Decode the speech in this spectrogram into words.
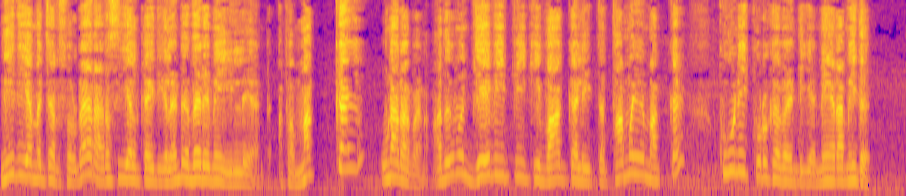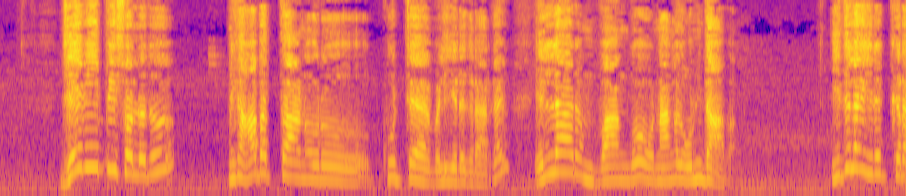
நீதியமைச்சர் சொல்றார் அரசியல் கைதிகள் என்று வெறுமே இல்லை என்று. அப்ப மக்கள் உணர வேணும். அதுவும் ஜேவிபிக்கு வாக்களித்த தமிழ் மக்கள் கூலி குறுக்க வேண்டிய நேரம் இது. ஜேவிபி சொல்லுது மிக ஆபத்தான ஒரு கூற்ற வெளியிடுகிறார்கள். எல்லாரும் வாங்கோ நாங்கள் உண்டாவோம். இதுல இருக்கிற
